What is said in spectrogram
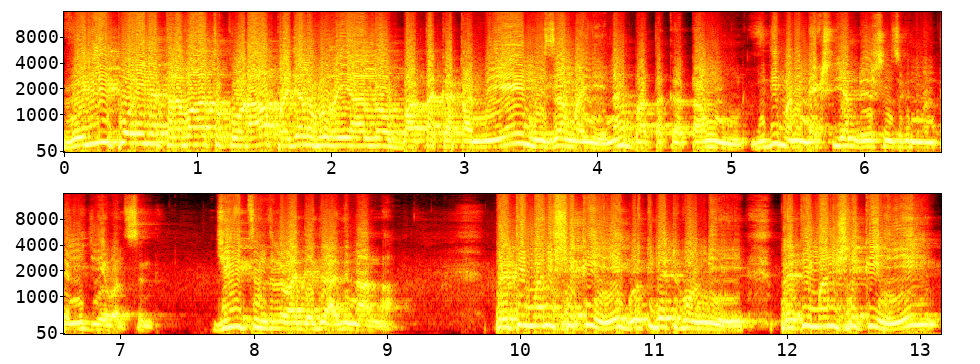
వెళ్ళిపోయిన తర్వాత కూడా ప్రజల హృదయాల్లో బతకటమే నిజమైన బతకటం. ఇది మన నెక్స్ట్ జనరేషన్స్కి మనం తెలియజేయవలసింది. జీవితంలో అది అది- అది నాన్న. ప్రతి మనిషికి గుర్తుపెట్టుకోండి ప్రతి మనిషికి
